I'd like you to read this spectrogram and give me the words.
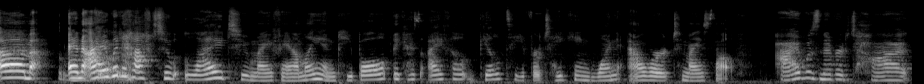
um, oh and I would have to lie to my family and people because I felt guilty for taking one hour to myself. I was never taught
